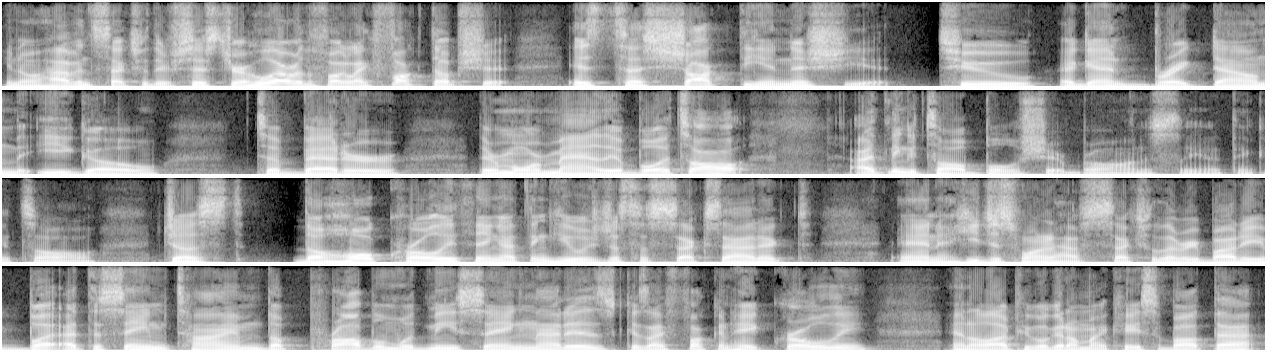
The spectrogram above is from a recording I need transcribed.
you know having sex with your sister whoever the fuck like fucked up shit is to shock the initiate to again break down the ego to better. They're more malleable. It's all i think it's all bullshit bro honestly. I think it's all just the whole crowley thing. I think he was just a sex addict and he just wanted to have sex with everybody. But at the same time, the problem with me saying that is because I fucking hate Crowley, and a lot of people get on my case about that.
